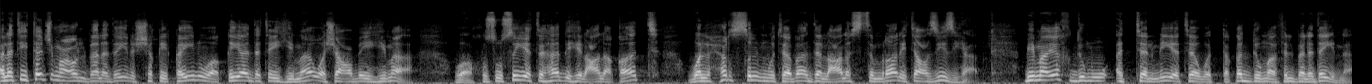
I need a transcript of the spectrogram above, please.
التي تجمع البلدين الشقيقين وقيادتيهما وشعبيهما وخصوصية هذه العلاقات والحرص المتبادل على استمرار تعزيزها بما يخدم التنمية والتقدم في البلدين.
